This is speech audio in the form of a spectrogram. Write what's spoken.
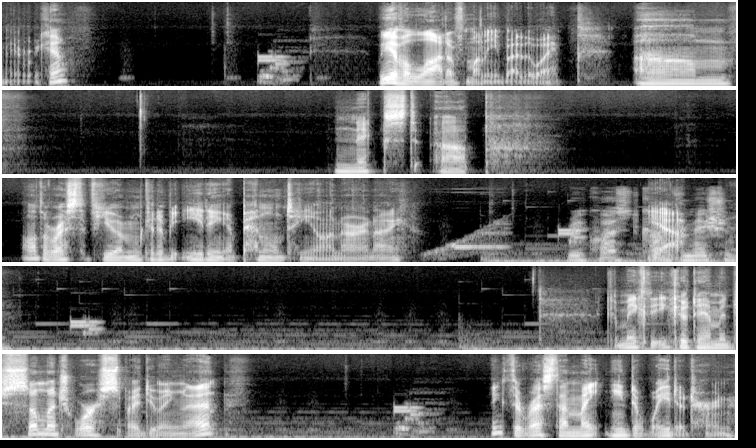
There we go. We have a lot of money, by the way. Um, next up, all the rest of you, I'm going to be eating a penalty on, aren't I? Request confirmation. Yeah. confirmation. Could make the eco damage so much worse by doing that. I think the rest I might need to wait a turn,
